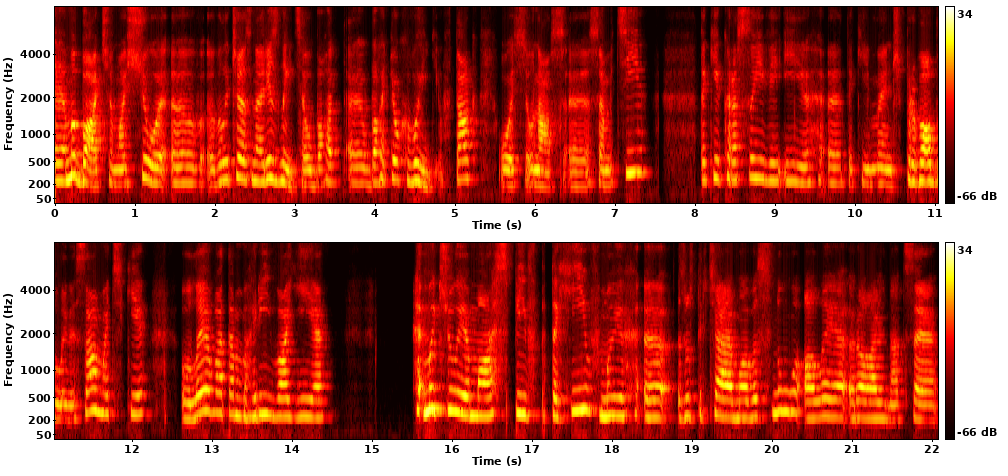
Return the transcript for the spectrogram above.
Е, Ми бачимо, що е, величезна різниця у е, багатьох видів. Так? Ось у нас самці такі красиві і такі менш привабливі самочки, у лева там гріва є. Ми чуємо спів птахів, ми зустрічаємо весну, але реально це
